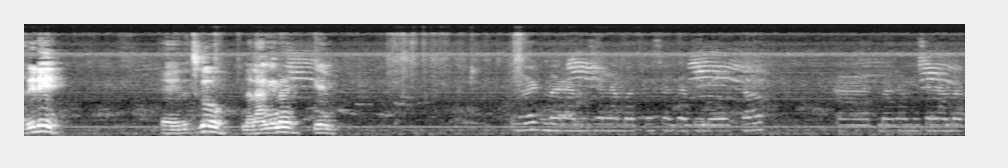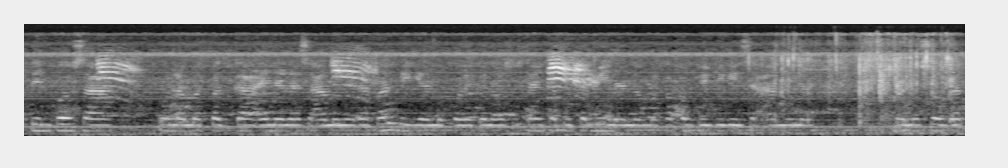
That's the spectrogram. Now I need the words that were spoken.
Ready? Okay, let's go. Nalangin, Noy. Game. Lord, maraming salamat po sa gabi na ito. At maraming salamat din po sa ulam at pagkain na nasa amin harapan. Bigyan mo po ito ng sustansya vitamina na makapagbibigay sa amin ng malusog at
